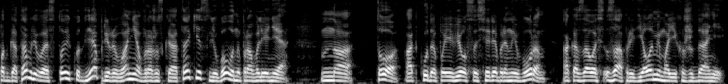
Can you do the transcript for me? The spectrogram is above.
подготавливая стойку для прерывания вражеской атаки с любого направления. Но то, откуда появился Серебряный Ворон, оказалось за пределами моих ожиданий.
